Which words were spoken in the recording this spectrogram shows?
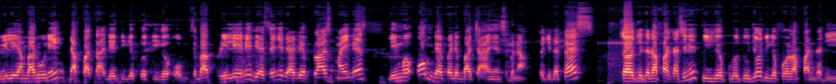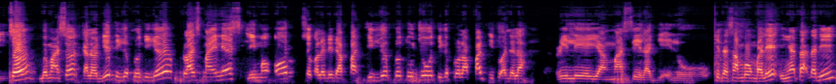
relay yang baru ni dapat tak dia 33 ohm. Sebab relay ni biasanya dia ada plus minus 5 ohm daripada bacaan yang sebenar. So kita test. So kita dapat kat sini 37, 38 tadi. So bermaksud kalau dia 33 plus minus 5 ohm. So kalau dia dapat 37, 38 itu adalah relay yang masih lagi elok. Kita sambung balik. Ingat tak tadi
